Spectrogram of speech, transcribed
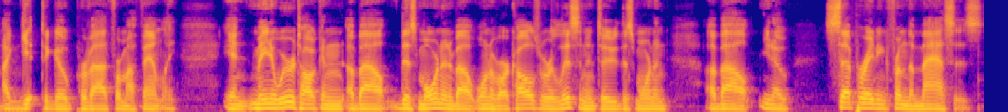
I Mm-hmm. get to go provide for my family. And Mina, we were talking about this morning about one of our calls we were listening to this morning about, you know, separating from the masses.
